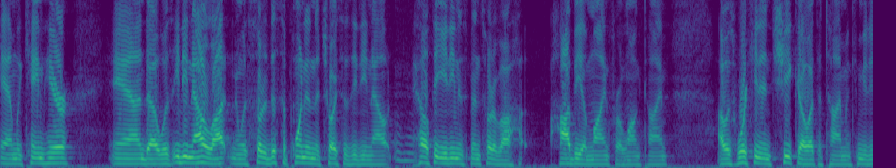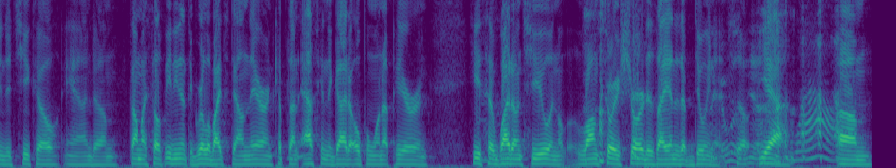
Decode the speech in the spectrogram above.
and we came here and uh, was eating out a lot and was sort of disappointed in the choices eating out. Healthy eating has been sort of a hobby of mine for a long time. I was working in Chico at the time and commuting to Chico and um, found myself eating at the Grilla Bites down there and kept on asking the guy to open one up here and he said, "Why don't you?" And the long story short is, I ended up doing it. will, So yeah. yeah, wow um,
